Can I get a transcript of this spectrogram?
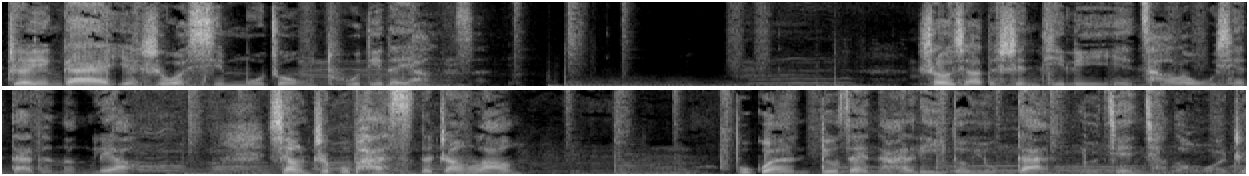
这应该也是我心目中徒弟的样子。瘦小的身体里隐藏了无限大的能量，像只不怕死的蟑螂，不管丢在哪里都勇敢又坚强的活着。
